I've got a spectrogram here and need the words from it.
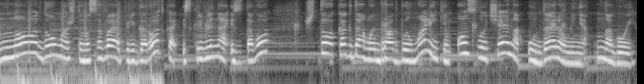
но думаю, что носовая перегородка искривлена из-за того, что когда мой брат был маленьким, он случайно ударил меня ногой.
